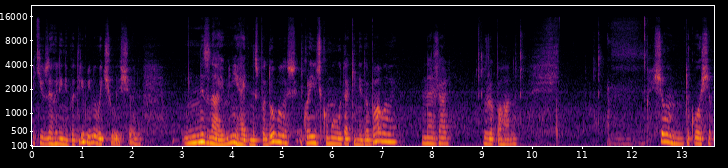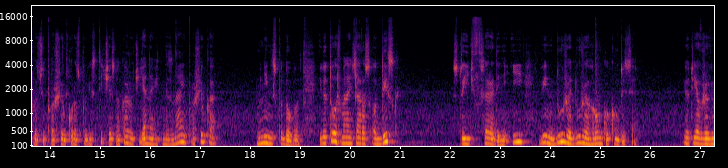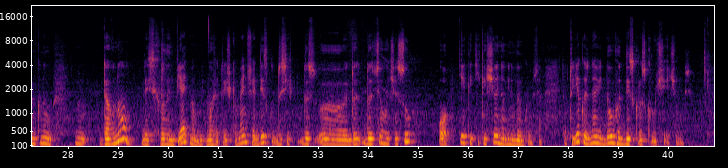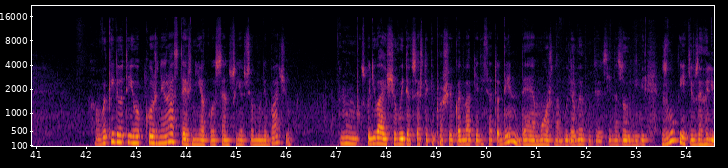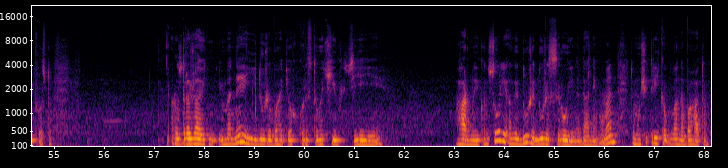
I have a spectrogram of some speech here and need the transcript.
які взагалі не потрібні, ну ви чули щойно. Не знаю, мені геть не сподобалось. Українську мову так і не додавали, на жаль, дуже погано. Що вам такого ще про цю прошивку розповісти, чесно кажучи, я навіть не знаю. Прошивка мені не сподобалась. І до того ж, в мене зараз диск стоїть всередині, і він дуже-дуже громко крутиться. І от я вже вімкнув ну, давно, десь хвилин 5, мабуть, може трішки менше, диск до сих, до, до, до цього часу, о, тільки-тільки щойно він вимкнувся. Тобто якось навіть довго диск розкручує чомусь. Викидувати його кожен раз теж ніякого сенсу я в цьому не бачу. Ну, Сподіваюся, що вийде все ж таки прошивка 2.51, де можна буде вимкнути ці назойливі звуки, які взагалі просто роздражають мене і дуже багатьох користувачів цієї гарної консолі, але дуже-дуже сирої на даний момент, тому що трійка була набагато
